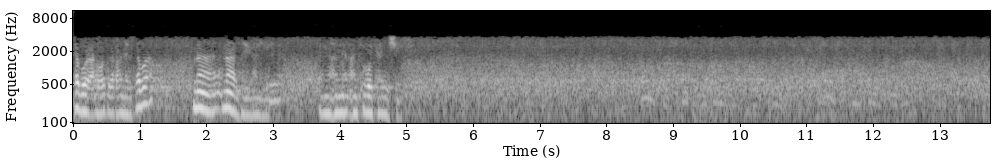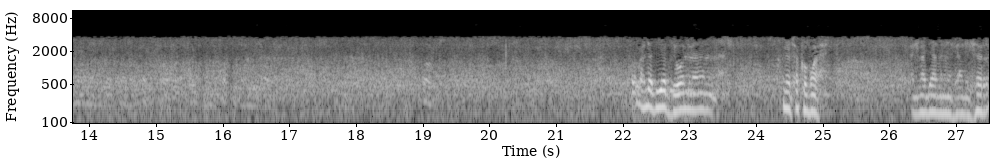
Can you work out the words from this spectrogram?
سبع أو أطلق عنها سبع ما ما أدري يعني عن عن ثبوت هذا الشيء. الذي يبدو أن ان الحكم واحد. يعني ما دام أنه يعني شر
